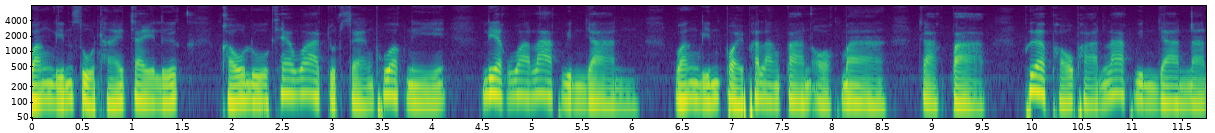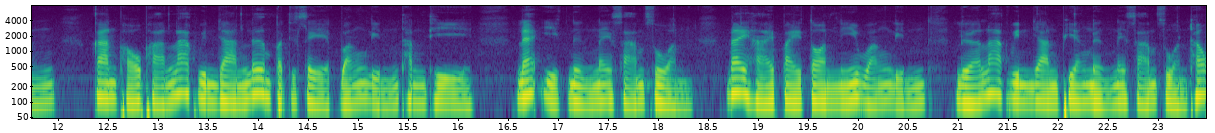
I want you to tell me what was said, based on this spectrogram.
วังหลินสูดหายใจลึก เขารู้แค่ว่าจุดแสงพวกนี้ เรียกว่าลากวิญญาณ วังหลินปล่อยพลังปานออกมา จากปากเพื่อเผาผลาญลากวิญญาณนั้น การเผาผลาญลากวิญญาณเริ่มปฏิเสธหวังหลินทันที และอีกหนึ่งในสามส่วน ได้หายไปตอนนี้หวังหลิน เหลือลากวิญญาณเพียงหนึ่งในสามส่วนเท่า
